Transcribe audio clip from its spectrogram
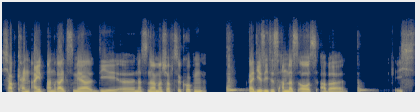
Ich habe keinen Anreiz mehr, die äh, Nationalmannschaft zu gucken. Bei dir sieht es anders aus, aber ich,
